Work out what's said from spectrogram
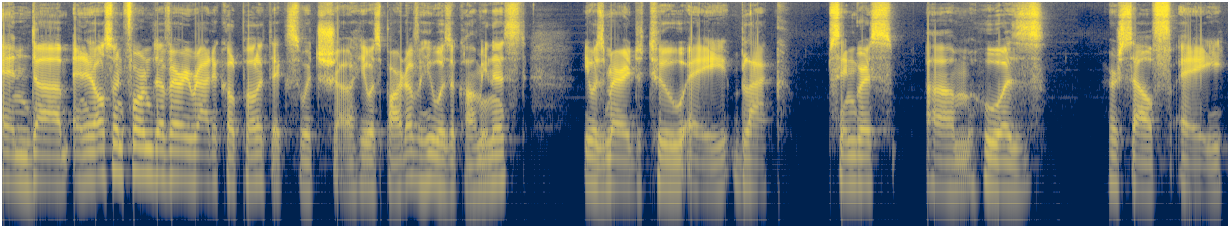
and um, and it also informed a very radical politics which uh, he was part of. He was a communist. He was married to a black singress um, who was herself a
